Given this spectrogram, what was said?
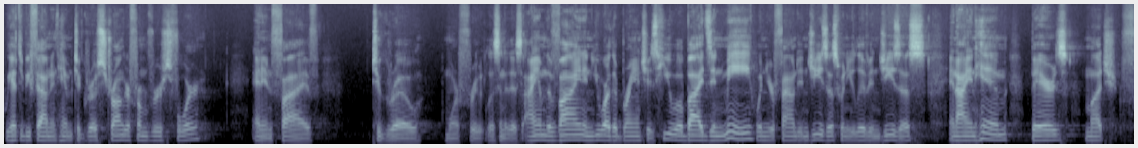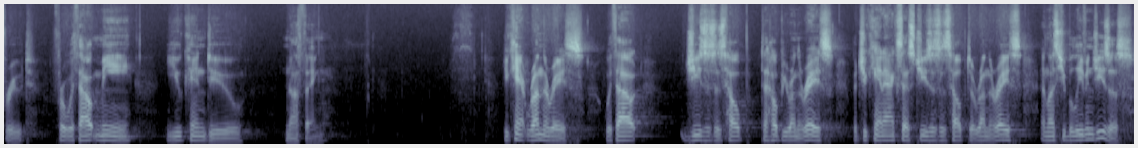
We have to be found in him to grow stronger from verse 4, and in 5, to grow more fruit. Listen to this I am the vine, and you are the branches. He who abides in me, when you're found in Jesus, when you live in Jesus, and I in him, bears much fruit. For without me, you can do nothing. You can't run the race without Jesus' help to help you run the race, but you can't access Jesus' help to run the race unless you believe in Jesus.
